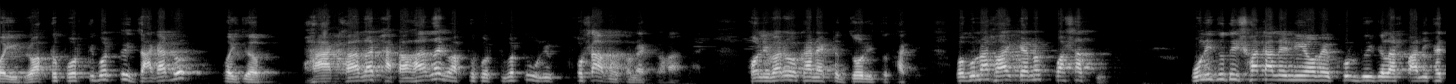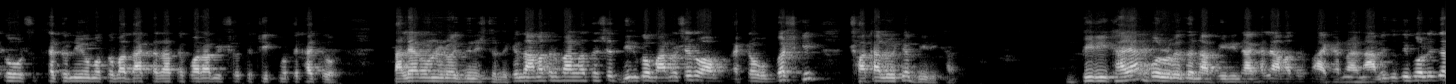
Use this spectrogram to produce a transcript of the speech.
ওই রক্ত ওই জায়গাটা, ওই ভাগ হওয়া যায়, ফাঁকা হওয়া যায়, রক্ত পড়তে উনি ফোসা মতন একটা হওয়া যায়। হলিবারে ওখানে একটা জড়িত থাকে। ওগুলো হয় কেন? কষাত না উনি যদি সকালে নিয়মে ফুল দুই গ্লাস পানি খাইতো, ওষুধ খাইতো নিয়মত বা ডাক্তার হাতে পরামর্শ হতে ঠিক মতো খাইতো, তাহলে আর উনি ওই জিনিসটা নেই। কিন্তু আমাদের বাংলাদেশের দীর্ঘ মানুষের একটা অভ্যাস কি? সকাল উঠে বিড়ি খাবে বিড়ি খায়া বলবে যে, না, বিড়ি না খেলে আমাদের পায়খানা হয় না। আমি যদি বলি যে,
